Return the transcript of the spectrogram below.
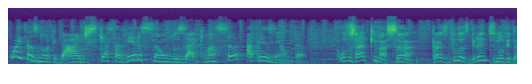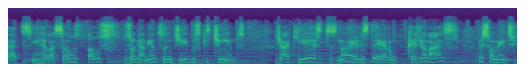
Quais as novidades que essa versão do Zarc Maçã apresenta? O Zarc Maçã traz duas grandes novidades em relação aos zoneamentos antigos que tínhamos, já que estes, né, eles eram regionais, principalmente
